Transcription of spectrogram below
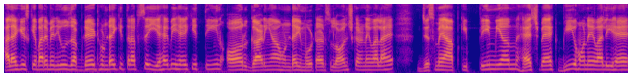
हालाँकि इसके बारे में न्यूज़ अपडेट हुंडई की तरफ़ से यह भी है कि तीन और गाड़ियाँ हुंडई मोटर्स लॉन्च करने वाला है, जिसमें आपकी प्रीमियम हैचबैक भी होने वाली है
